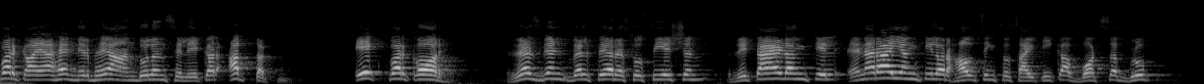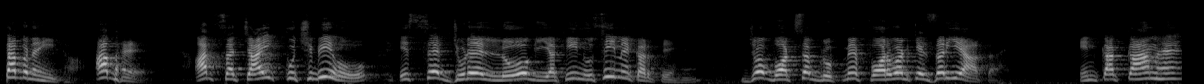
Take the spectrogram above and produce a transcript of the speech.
फ़र्क आया है निर्भया आंदोलन से लेकर अब तक में। एक फ़र्क और है, resident welfare association, retired uncle, NRI uncle और हाउसिंग सोसाइटी का व्हाट्सएप ग्रुप तब नहीं था, अब है। अब सच्चाई कुछ भी हो इससे जुड़े लोग यकीन उसी में करते हैं जो व्हाट्सएप ग्रुप में फॉरवर्ड के ज़रिए आता है। इनका काम है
